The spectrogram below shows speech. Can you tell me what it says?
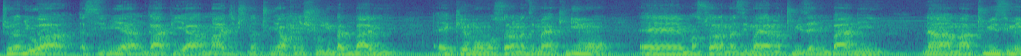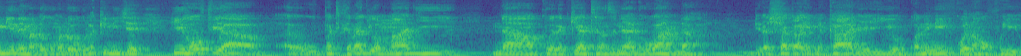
tunajua asilimia ngapi ya maji tunatumia kwenye shughuli mbalimbali ikiwemo e, masuala mazima ya kilimo e, masuala mazima ya matumizi ya nyumbani na matumizi mengine madogo madogo. Lakini je, hii hofu ya uh, upatikanaji wa maji na kuelekea Tanzania ya viwanda, bila shaka imekaaje hiyo? Kwa nini kuwe na hofu hiyo?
